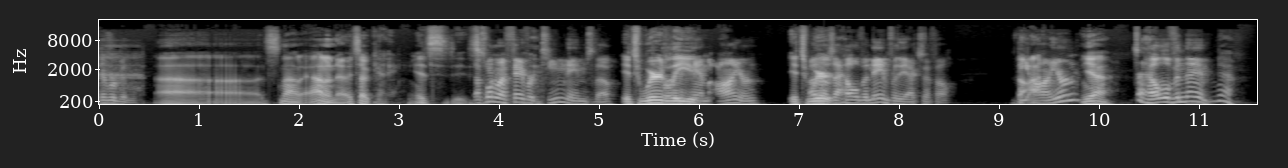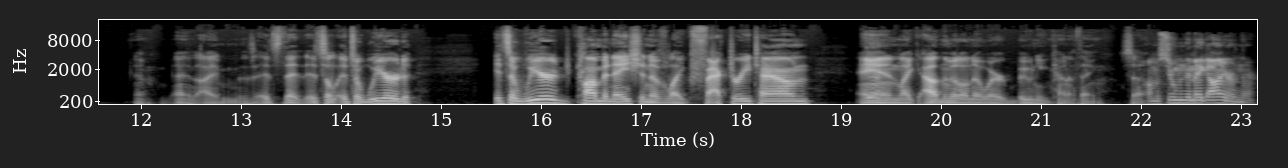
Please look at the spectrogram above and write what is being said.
never been. there. Uh, it's not. I don't know. It's okay. It's it's That's one of my favorite team names, though. it's weirdly Birmingham Iron. it's Oh, weird. that's a hell of a name for the XFL. The, The Iron. yeah, It's a hell of a name. yeah, yeah. And I it's that it's a it's a weird it's a weird combination of like factory town and like out in the middle of nowhere boony kind of thing. So I'm assuming they make iron there.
